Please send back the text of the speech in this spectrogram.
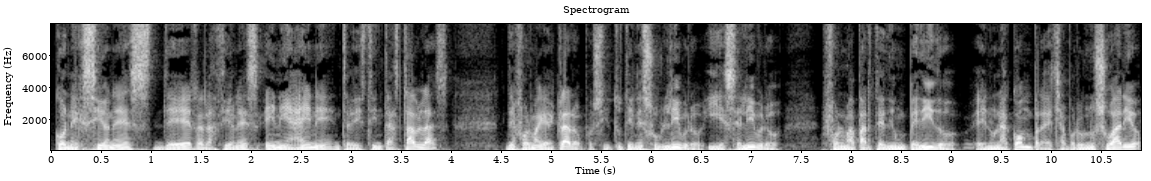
conexiones de relaciones N a N entre distintas tablas, de forma que, claro, pues si tú tienes un libro y ese libro forma parte de un pedido en una compra hecha por un usuario,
